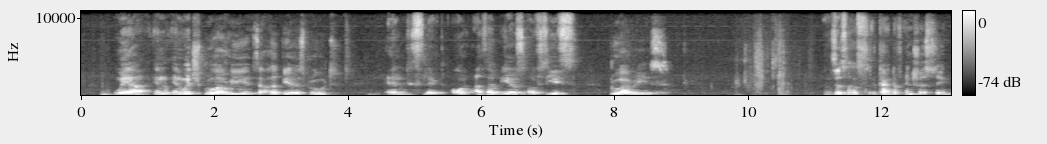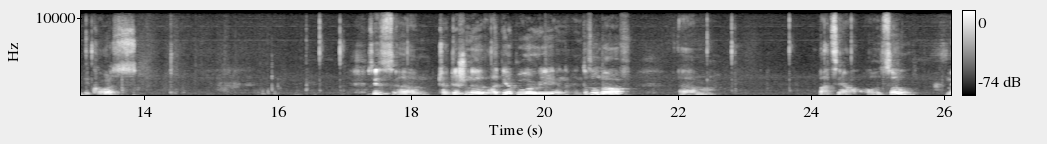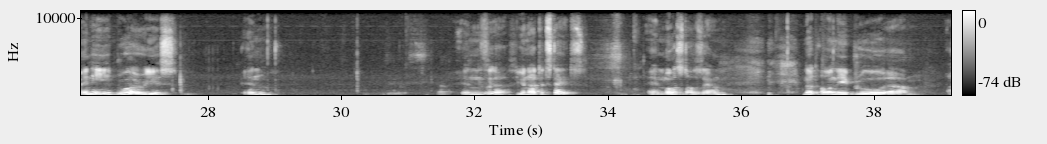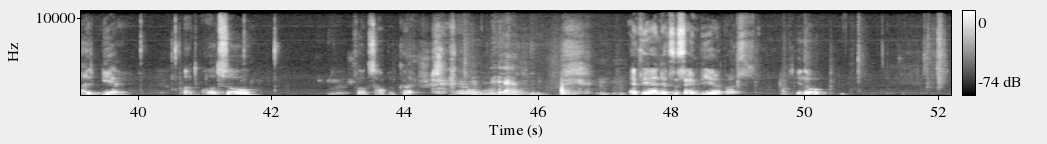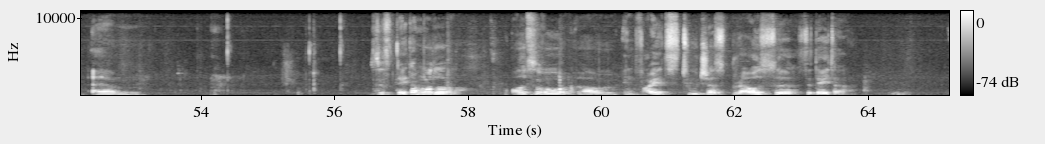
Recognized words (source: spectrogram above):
where in, in which brewery the alt beer is brewed and select all other beers of these breweries. This is kind of interesting because this um, traditional Altbier brewery in, in Düsseldorf. Um, but there are also many breweries in in the United States. And most of them not only brew um, alt beer, but also, for example, Kölsch. at the end it's the same beer, but you know. Um, this data model also um, invites to just browse uh, the data.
